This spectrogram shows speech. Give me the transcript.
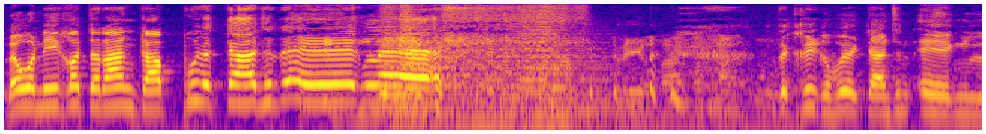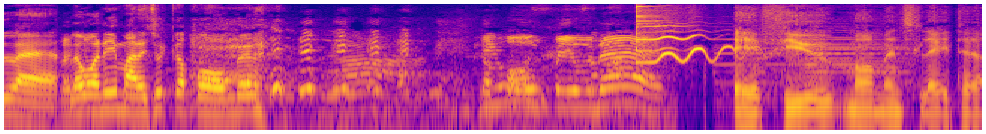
แล้ววันนี้ก็จะนั่งกับผู้จัดการฉันเองแหละ จะขึ้นกับผู้จัดการฉันเองแหละ แล้ววันนี้มาในชุดกระโปรงด้วยนะ A few moments later.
